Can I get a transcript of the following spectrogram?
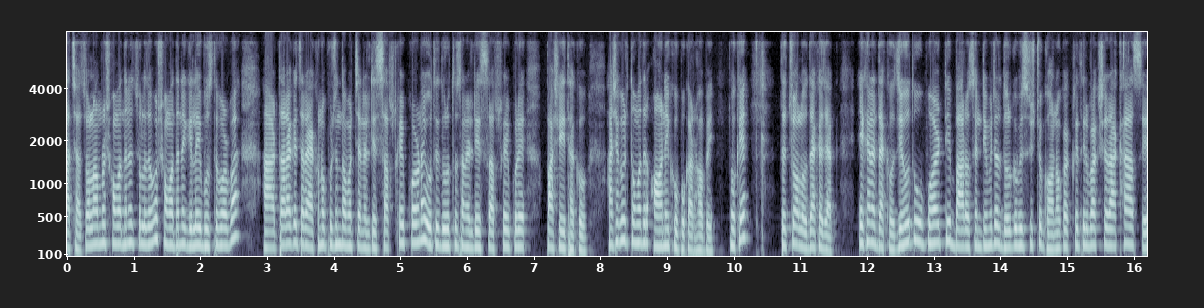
আচ্ছা চলো আমরা সমাধানে চলে যাব। সমাধানে গেলেই বুঝতে পারবা। আর তার আগে যারা এখনও পর্যন্ত আমার চ্যানেলটি সাবস্ক্রাইব করো নাই, অতি দ্রুত চ্যানেলটি সাবস্ক্রাইব করে পাশেই থাকো। আশা করি তোমাদের অনেক উপকার হবে ওকে তো চলো, দেখা যাক। এখানে দেখো, যেহেতু উপহারটি বারো সেন্টিমিটার দৈর্ঘ্য বিশিষ্ট ঘনক আকৃতির বাক্সে রাখা আছে,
